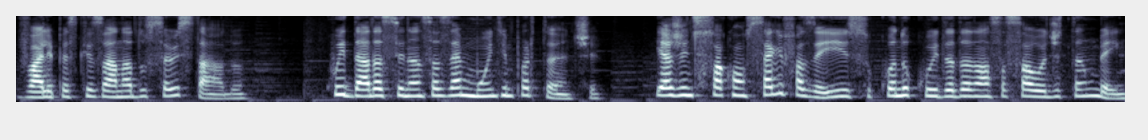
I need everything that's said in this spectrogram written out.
Vale pesquisar na do seu estado. Cuidar das finanças é muito importante. E a gente só consegue fazer isso quando cuida da nossa saúde também.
